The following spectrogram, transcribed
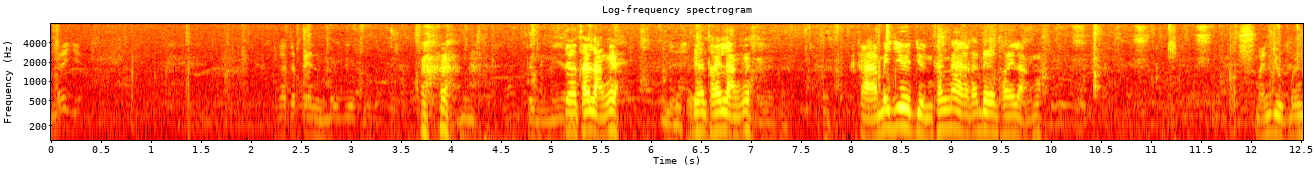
มันไม่ได้เยอะมันก็จะเป็นตึงเนี่ยเดินถอยหลังไงเดินถอยหลัง ขาไม่ยืดหยุ่นข้างหน้าก็เดินถอยหลังเหมือนอยู่เมือง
